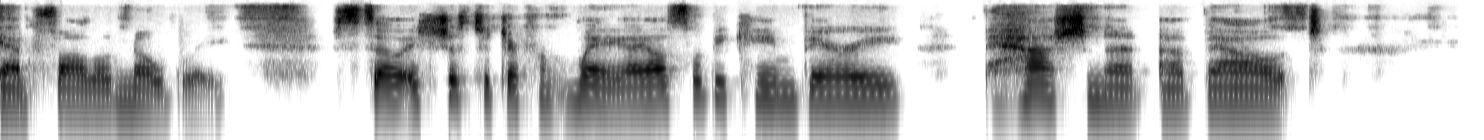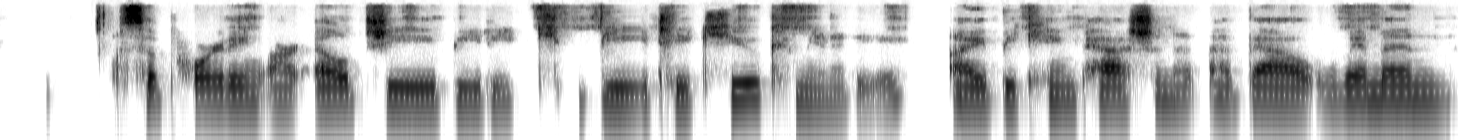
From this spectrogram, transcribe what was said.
and follow nobly. So it's just a different way. I also became very passionate about supporting our LGBTQ community. I became passionate about women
